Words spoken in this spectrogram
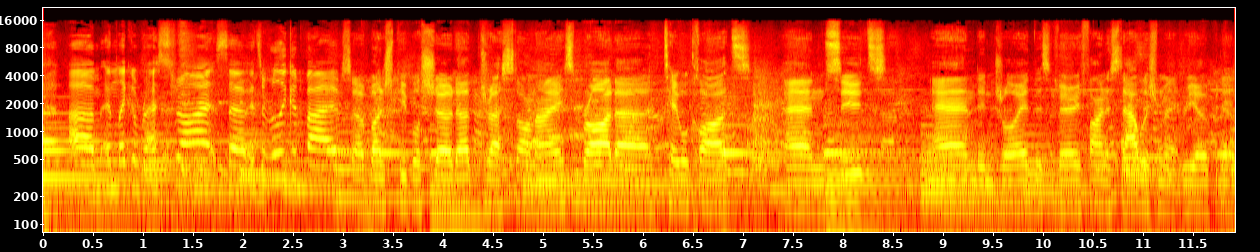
um, and like a restaurant, so it's a really good vibe. So a bunch of people showed up dressed all nice, brought uh, tablecloths and suits, and enjoyed this very fine establishment reopening.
